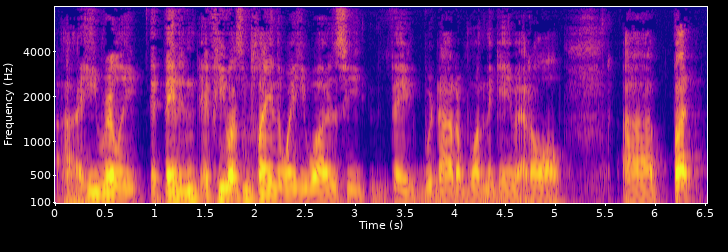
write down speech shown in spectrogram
Uh, he really, if they didn't, if he wasn't playing the way he was, he they would not have won the game at all. Uh, but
